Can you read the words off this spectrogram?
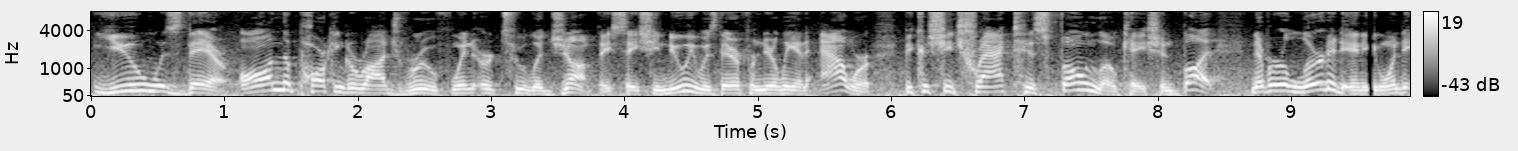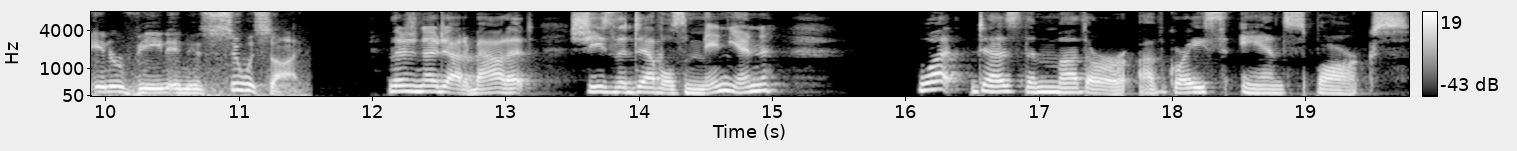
you was there on the parking garage roof when Urtula jumped. They say she knew he was there for nearly an hour because she tracked his phone location, but never alerted anyone to intervene in his suicide. There's no doubt about it. She's the devil's minion. What does the mother of Grace Ann Sparks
